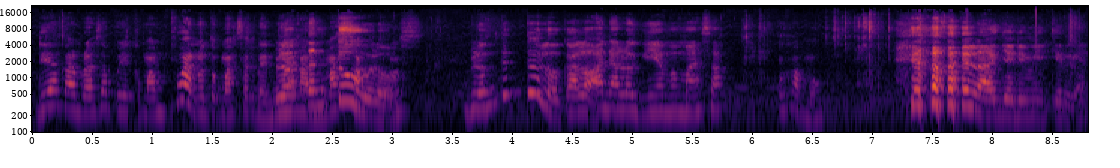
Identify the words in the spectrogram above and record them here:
dia akan merasa punya kemampuan untuk masak dan dia Belum akan tentu masak loh. terus. Belum tentu loh kalau analoginya memasak. Oh kamu? Lah jadi mikir kan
